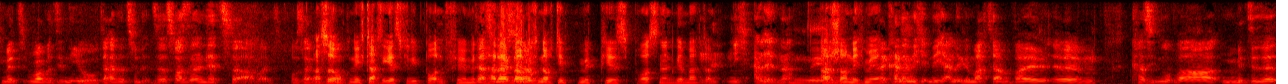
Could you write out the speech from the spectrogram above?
mit Robert De Niro. Da hat er zu, das war seine letzte Arbeit. Achso, nee, ich dachte jetzt für die Bond-Filme. Da Das hat er, glaube ich, noch die mit Pierce Brosnan gemacht. Und, Nicht alle, ne? Nee. Ach, schon nicht Da mehr. kann er nicht, nicht alle gemacht haben, weil ähm, Casino war Mitte der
